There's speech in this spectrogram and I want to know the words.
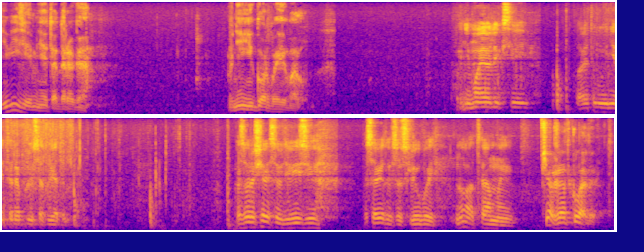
дивизия мне это дорога. В ней Егор воевал. Понимаю, Алексей. Поэтому и не тороплюсь ответом. Возвращайся в дивизию, посоветуйся с Любой. Ну, а там и... Че же откладывать?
